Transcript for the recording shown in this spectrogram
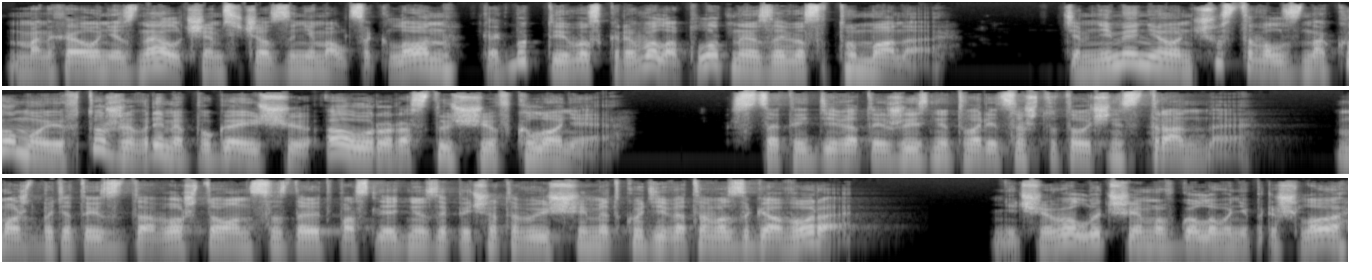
Манхау не знал, чем сейчас занимался клон, как будто его скрывала плотная завеса тумана. Тем не менее, он чувствовал знакомую и в то же время пугающую ауру, растущую в клоне. С этой девятой жизнью творится что-то очень странное. Может быть, это из-за того, что он создает последнюю запечатывающую метку девятого заговора? Ничего лучше ему в голову не пришло.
